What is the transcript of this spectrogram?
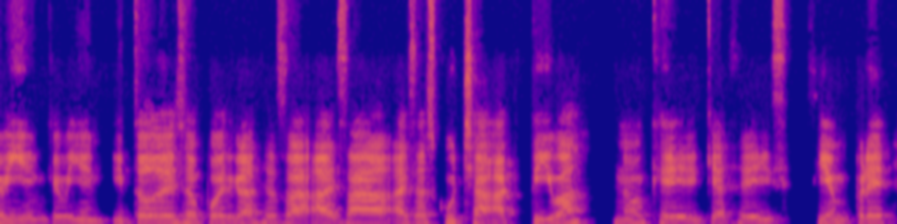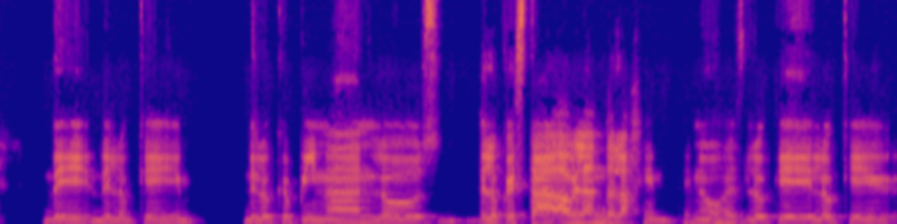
bien, qué bien. Y todo eso, pues, gracias a, a, esa, a esa escucha activa, ¿no? Que, que hacéis siempre de, de lo que de lo que opinan los, de lo que está hablando la gente, ¿no? Es lo que, lo que,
